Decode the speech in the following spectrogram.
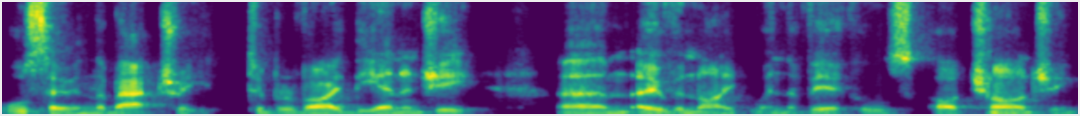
also in the battery to provide the energy um, overnight when the vehicles are charging.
